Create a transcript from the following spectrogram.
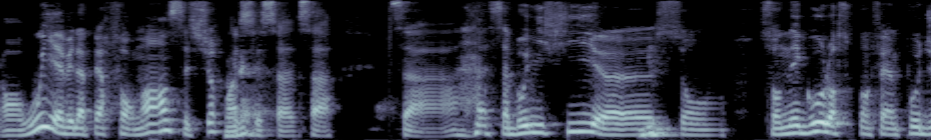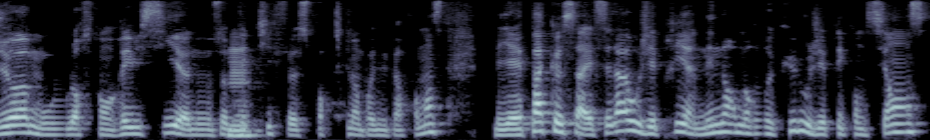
Alors, oui, il y avait la performance, c'est sûr que c'est ça. ça ça, ça bonifie euh, son, son ego lorsqu'on fait un podium ou lorsqu'on réussit euh, nos mm. objectifs euh, sportifs d'un point de vue performance. Mais il n'y avait pas que ça. Et c'est là où j'ai pris un énorme recul, où j'ai pris conscience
